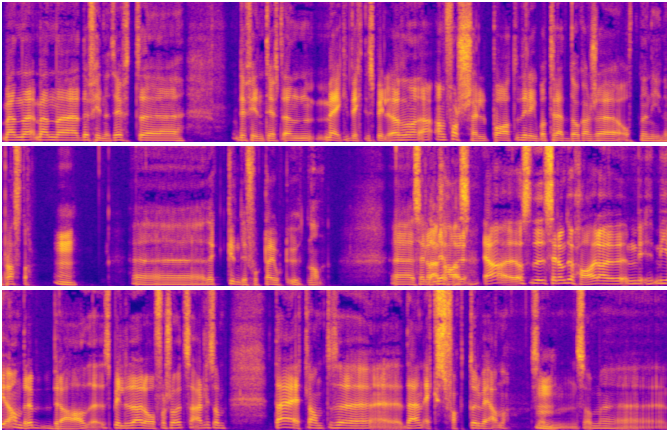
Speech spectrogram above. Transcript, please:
men, men, men eh, definitivt eh, Definitivt en meget viktig spiller. Altså, en forskjell på at de ligger på tredje og kanskje åttende-niendeplass. Mm. Eh, Det kunne de fort ha gjort uten han. Eh, Selv om, har, ja, altså, selv om du har eh, mye andre bra spillere der òg, for så vidt, så er det liksom Det er et eller annet Det er en X-faktor ved han, da. Som, som, eh,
